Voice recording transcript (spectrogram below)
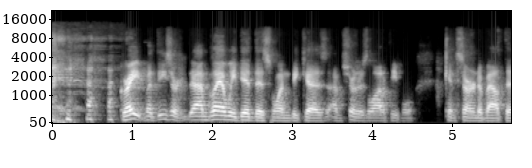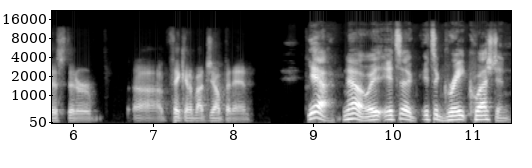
Great. But these are, I'm glad we did this one because I'm sure there's a lot of people concerned about this that are uh, thinking about jumping in. Yeah, no, it, it's a it's a great question.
